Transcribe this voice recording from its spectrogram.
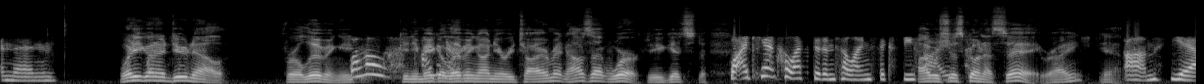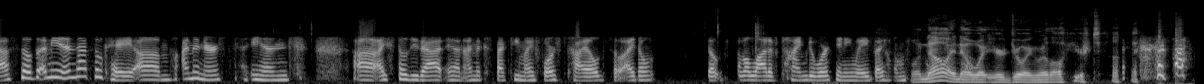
and then What are you going to do now for a living? You- Well, can you make a a living on your retirement? How's that work? Do you get? St- well, I can't collect it until I'm 65. I was just going to say, right? Yeah. Um, yeah, so I mean, and that's okay. Um, I'm a nurse, and uh, I still do that, and I'm expecting my fourth child, so I don't don't have a lot of time to work anyways. I homeschool. Well, now I know what you're doing with all your time.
